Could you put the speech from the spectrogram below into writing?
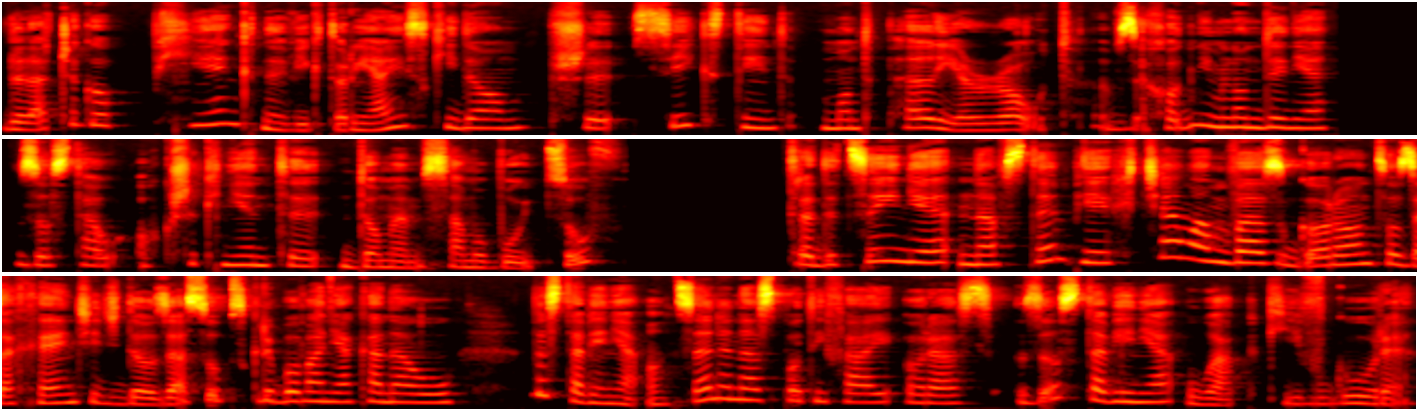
Dlaczego piękny wiktoriański dom przy 16 Montpellier Road w zachodnim Londynie został okrzyknięty domem samobójców? Tradycyjnie na wstępie chciałam Was gorąco zachęcić do zasubskrybowania kanału, wystawienia oceny na Spotify oraz zostawienia łapki w górę.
